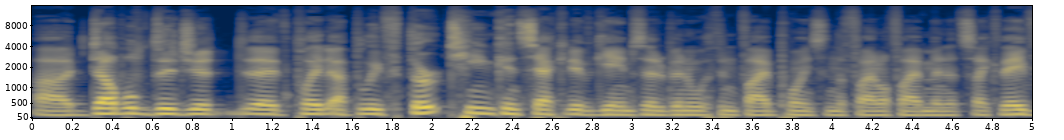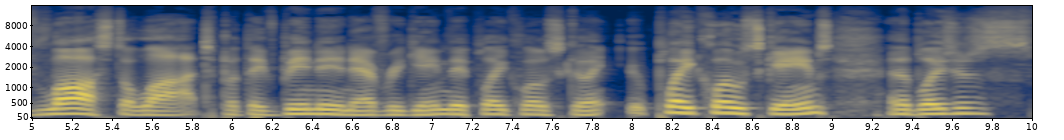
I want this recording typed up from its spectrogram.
uh, double digit. They've played, I believe, 13 consecutive games that have been within five points in the final five minutes. Like they've lost a lot, but they've been in every game. They play close play close games, and the Blazers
